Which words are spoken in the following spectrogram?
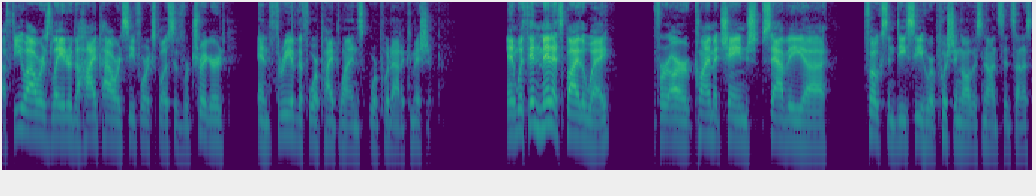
A few hours later, the high powered C4 explosives were triggered, and three of the four pipelines were put out of commission. And within minutes, by the way, for our climate change savvy uh, folks in DC who are pushing all this nonsense on us.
